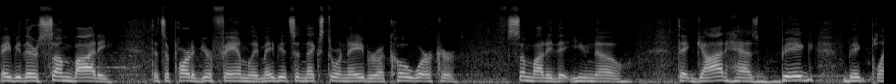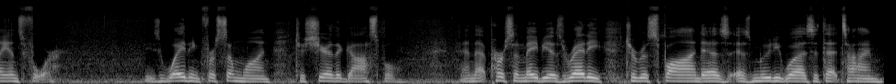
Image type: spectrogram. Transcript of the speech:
Maybe there's somebody that's a part of your family. Maybe it's a next door neighbor, a coworker, somebody that you know that God has big, big plans for. He's waiting for someone to share the gospel. And that person maybe is ready to respond as, as Moody was at that time.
